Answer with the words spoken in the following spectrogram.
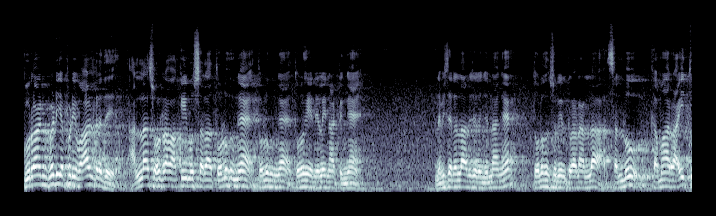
குரான் படி எப்படி வாழ்கிறது அல்லாஹ் சொல்கிறான் அக்கீமுசலா தொழுகுங்க தொழுகுங்க தொழுகையை நிலைநாட்டுங்க. நபிசல்லா அலிசலம் சொன்னாங்க தொழுக சொல்லியிருக்கிறானா அல்லாஹ்? சல்லு கமார் ஐத்து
